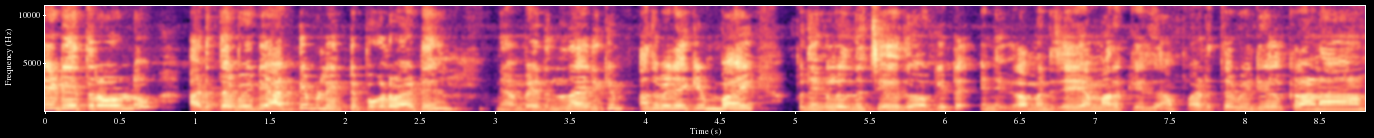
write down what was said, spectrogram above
വീഡിയോ ഇത്രേ ഉള്ളൂ. അടുത്ത വീഡിയോ അടിപൊളി ടിപ്പുകളുമായിട്ട് ഞാൻ വരുന്നതായിരിക്കും. അതുവരേക്കും ബൈ അപ്പോൾ നിങ്ങളൊന്ന് ചെയ്ത് നോക്കിയിട്ട് എനിക്ക് കമന്റ് ചെയ്യാൻ മറക്കരുത്. അപ്പോൾ അടുത്ത വീഡിയോയിൽ കാണാം.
